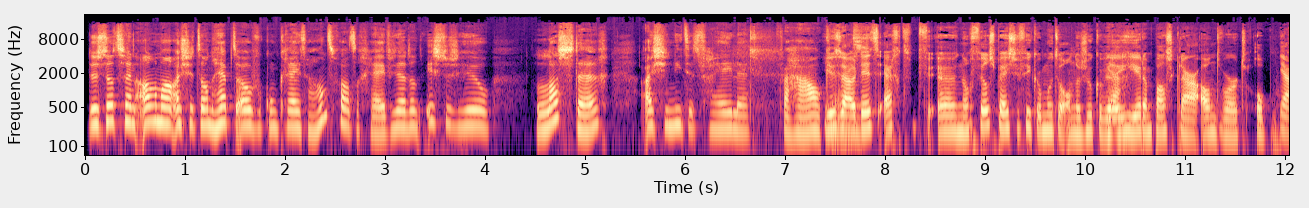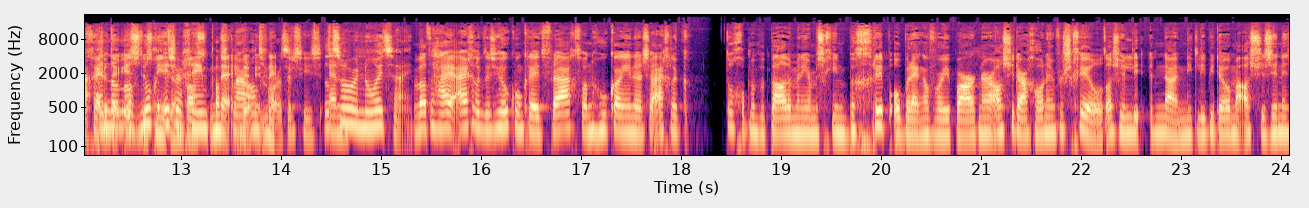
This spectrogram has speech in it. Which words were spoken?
Dus dat zijn allemaal, als je het dan hebt over concrete handvatten geven, ja, dat is dus heel lastig als je niet het hele verhaal Je kent. zou dit echt eh, nog veel specifieker moeten onderzoeken. Wil Ja. je hier een pasklaar antwoord op Ja, geven? en dan Er alsnog dus niet is er pas- geen pasklaar nee, antwoord. Nee, precies. Dat En zou er nooit zijn. wat hij eigenlijk dus heel concreet vraagt: van hoe kan je dus eigenlijk toch op een bepaalde manier misschien begrip opbrengen voor je partner als je daar gewoon in verschilt. Als je nou niet libido, maar als je zin in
